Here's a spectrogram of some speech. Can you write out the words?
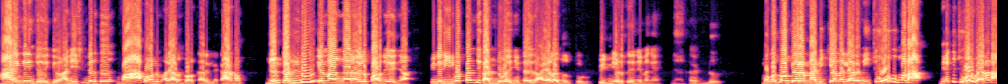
ആരെങ്കിലും ചോദിക്കുമോ അനീഷിന്റെ അടുത്ത് വാ പോലും ഒരാളും തുറക്കാറില്ല. കാരണം ഞാൻ കണ്ടു എന്ന് അങ്ങനെ അയാൾ പറഞ്ഞു കഴിഞ്ഞാൽ പിന്നെ ഒരു ഇരുപത്തഞ്ച് കണ്ടു കഴിഞ്ഞിട്ട് അയാൾ നിർത്തുള്ളൂ. പിന്നെ എടുത്തു കഴിഞ്ഞിട്ടുണ്ടെങ്കിൽ ഞാൻ കണ്ടു. മുഖം നോക്കി എന്നെ അടിക്കാന്നല്ലാതെ നീ ചോറ് തിന്നടാ നിനക്ക് ചോറ് വേണടാ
